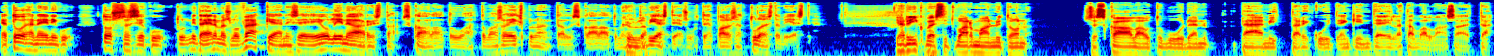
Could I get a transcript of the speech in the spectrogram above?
Ja toihan ei niinku, tossa se, kun tuli- mitä enemmän sulla on väkeä, niin se ei ole lineaarista skaalautua, vaan se on eksponentiaalinen skaalautuminen Kyllä. viestien suhteen, paljon sieltä tulee sitä viestiä. Ja requestit varmaan nyt on se skaalautuvuuden päämittari kuitenkin teillä tavallaansa, että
